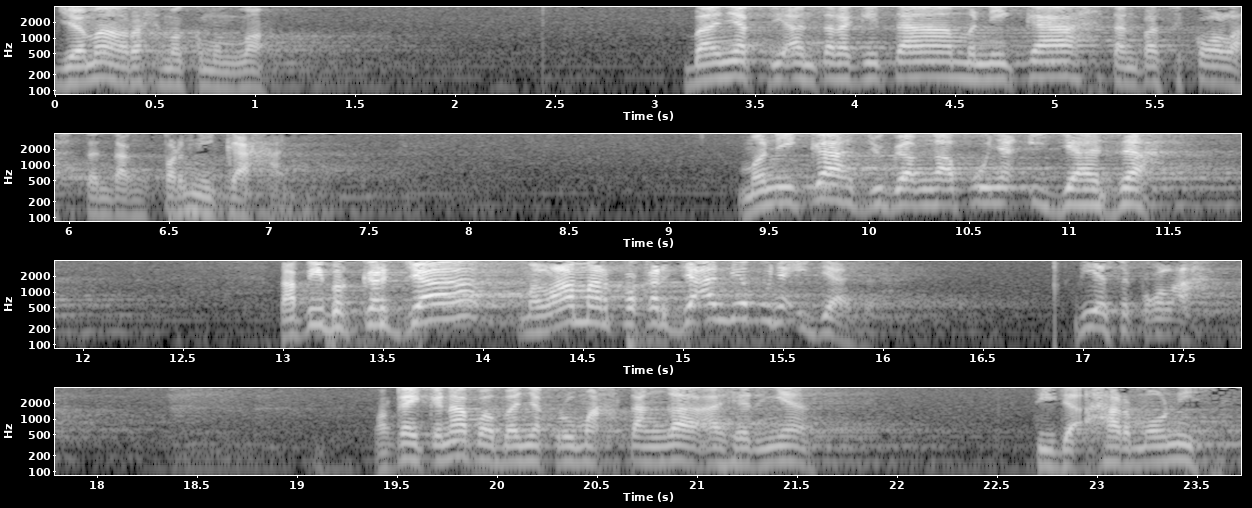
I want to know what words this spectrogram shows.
جماعة رحمكم الله. Banyak di antara kita menikah tanpa sekolah tentang pernikahan. Menikah juga nggak punya ijazah. Tapi bekerja, melamar pekerjaan dia punya ijazah. Dia sekolah. Makanya kenapa banyak rumah tangga akhirnya tidak harmonis.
